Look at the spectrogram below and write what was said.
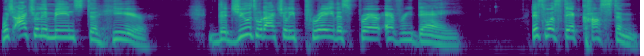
which actually means to hear. The Jews would actually pray this prayer every day. This was their custom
